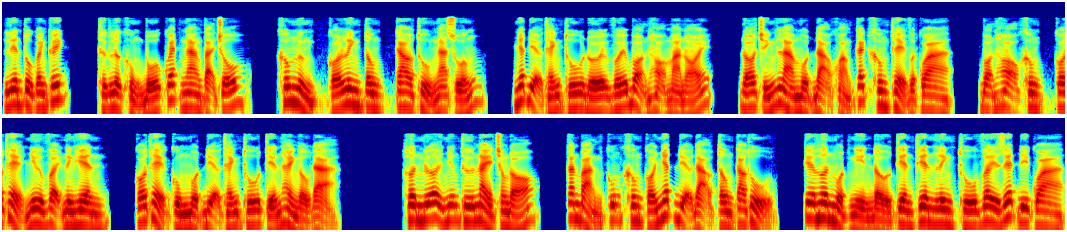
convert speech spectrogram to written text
liên tục oanh kích, thực lực khủng bố quét ngang tại chỗ, không ngừng có linh tông cao thủ ngã xuống, nhất địa thánh thú đối với bọn họ mà nói, đó chính là một đạo khoảng cách không thể vượt qua, bọn họ không có thể như vậy linh hiên, có thể cùng một địa thánh thú tiến hành ẩu đả. Hơn nữa những thứ này trong đó, căn bản cũng không có nhất địa đạo tông cao thủ, kia hơn một nghìn đầu tiên thiên linh thú vây giết đi qua,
